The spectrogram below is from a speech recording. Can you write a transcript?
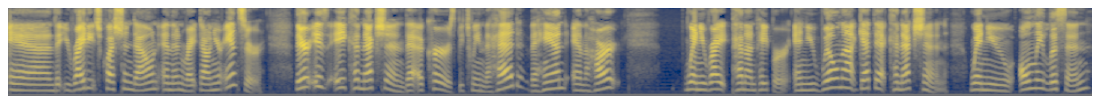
and that you write each question down and then write down your answer. There is a connection that occurs between the head, the hand, and the heart when you write pen on paper, and you will not get that connection when you only listen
